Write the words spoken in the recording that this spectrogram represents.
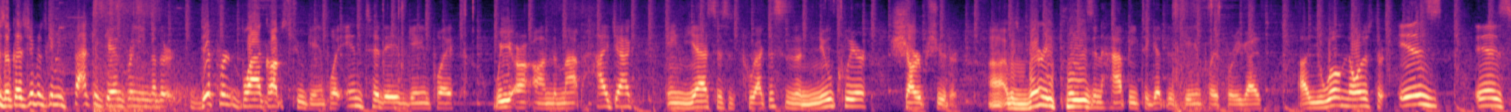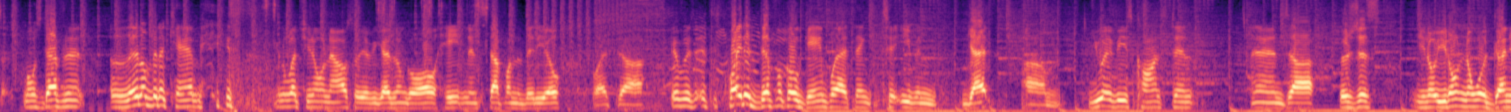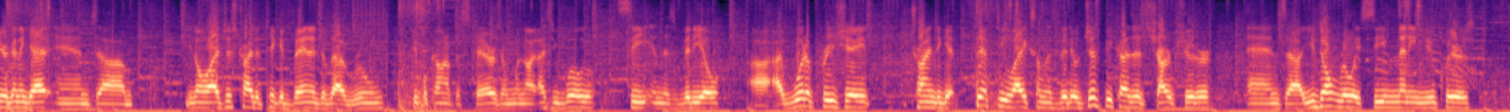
What is up guys, JBrunz Gaming back again bringing another different Black Ops 2 gameplay. In today's gameplay, we are on the map Hijack, and yes, this is correct, this is a nuclear sharpshooter. Uh, I was very pleased and happy to get this gameplay for you guys. Uh, you will notice there is, is most definite a little bit of camping. I'm gonna let you know now so if you guys don't go all hating and stuff on the video, but uh, it was it's quite a difficult gameplay I think to even get. Um, UAV's constant, and uh, there's just you know you don't know what gun you're gonna get, and um, you know I just tried to take advantage of that room, people coming up the stairs and whatnot, as you will see in this video. Uh, I would appreciate trying to get 50 likes on this video just because it's sharpshooter and uh, you don't really see many nuclears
